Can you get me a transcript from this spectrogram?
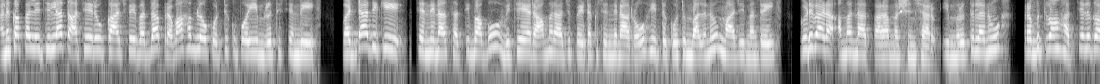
అనకాపల్లి జిల్లా తాచేరు కాజ్వే వద్ద ప్రవాహంలో కొట్టుకుపోయి మృతి చెంది వడ్డాదికి చెందిన సత్తిబాబు విజయ రామరాజుపేటకు చెందిన రోహిత్ కుటుంబాలను మాజీ మంత్రి గుడివాడ అమర్నాథ్ పరామర్శించారు. ఈ మృతులను ప్రభుత్వం హత్యలుగా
